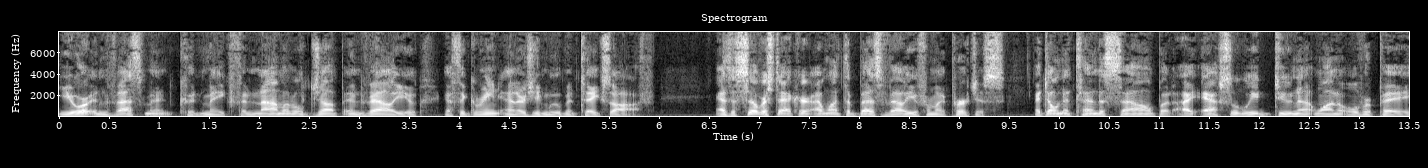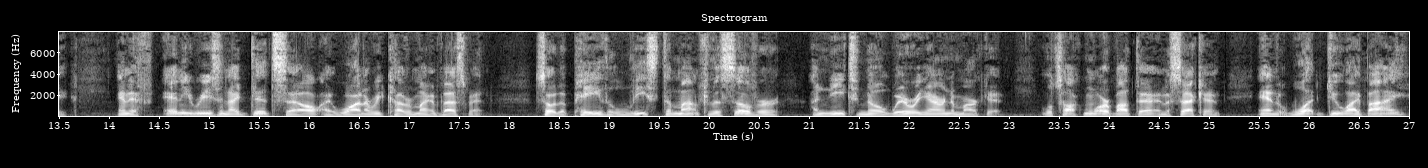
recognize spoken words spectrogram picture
Your investment could make phenomenal jump in value if the green energy movement takes off. As a silver stacker, I want the best value for my purchase. I don't intend to sell, but I absolutely do not want to overpay. And if any reason I did sell, I want to recover my investment. So to pay the least amount for the silver, I need to know where we are in the market. We'll talk more about that in a second. And what do I buy?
